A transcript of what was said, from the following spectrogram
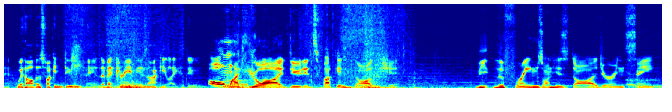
With all those fucking Dune fans, I bet Korean Miyazaki likes Dune. Oh my god, dude, it's fucking dog shit. The the frames on his dodge are insane.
